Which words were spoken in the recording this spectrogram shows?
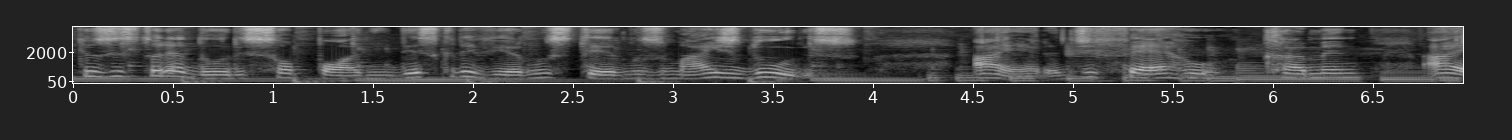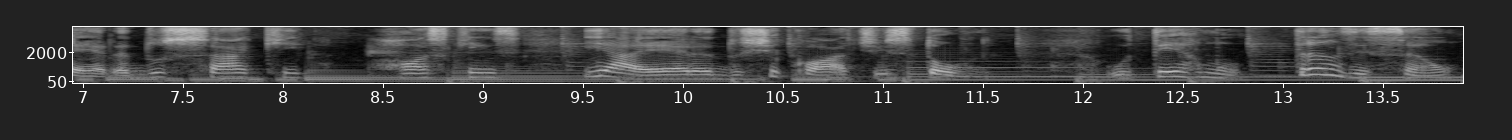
que os historiadores só podem descrever nos termos mais duros. A Era de Ferro, Kamen, a Era do Saque, Hoskins e a era do chicote Stone. O termo transição,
